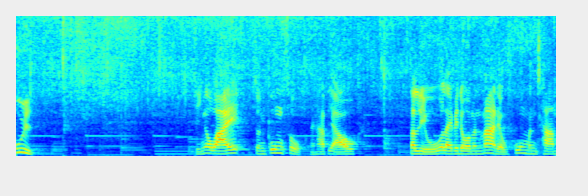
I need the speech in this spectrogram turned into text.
อุ้ย ทิ้งเอาไว้จนกุ้งสุกนะครับอย่าเอาตะหลิวอะไรไปโดนมันมากเดี๋ยวกุ้งมันช้ำ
